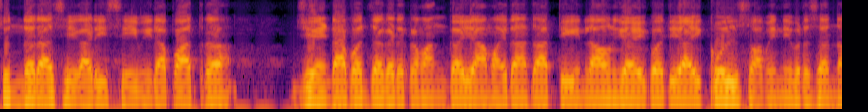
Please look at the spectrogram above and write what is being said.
सुंदर अशी गाडी सेमीला पात्र. झेंडा पंच गट क्रमांक या मैदानात तीन लावून घ्या एक होती आई कोल स्वामींनी प्रसन्न.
